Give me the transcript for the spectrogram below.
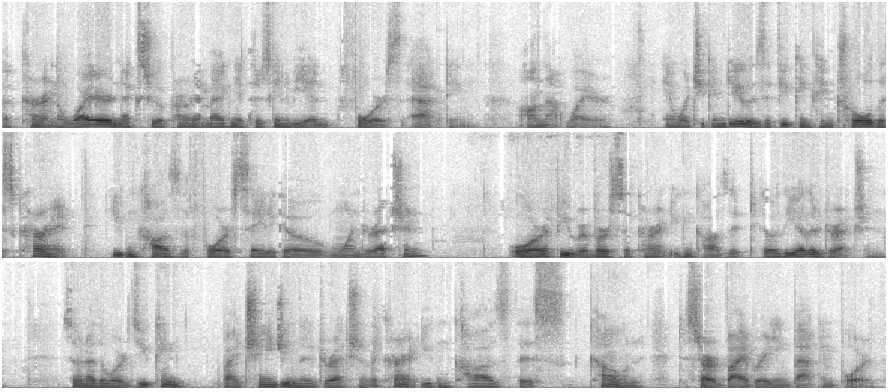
a current in a wire next to a permanent magnet, there's going to be a force acting on that wire. And what you can do is if you can control this current, you can cause the force, say, to go one direction, or if you reverse the current, you can cause it to go the other direction. So in other words, you can, by changing the direction of the current, you can cause this cone to start vibrating back and forth.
